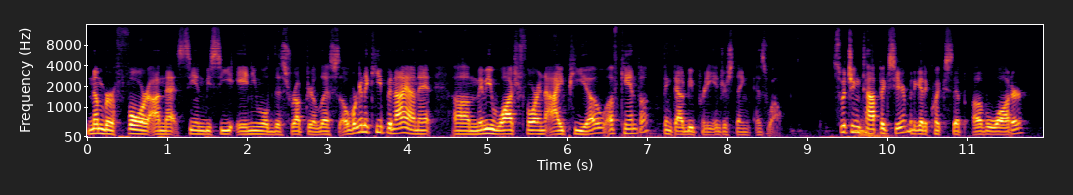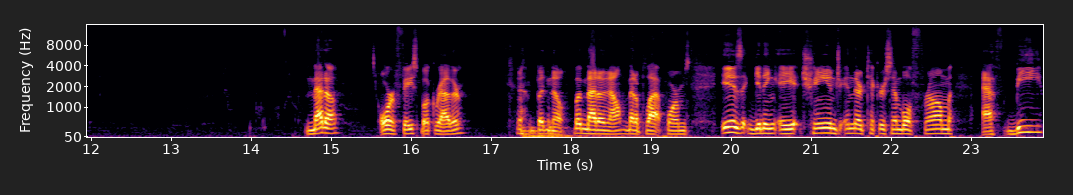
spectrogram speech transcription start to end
number four on that CNBC annual disruptor list. So we're gonna keep an eye on it. Um, maybe watch for an IPO of Canva. I think that would be pretty interesting as well. Switching topics here. I'm gonna get a quick sip of water. Meta, or Facebook rather, but no, but Meta now, Meta Platforms, is getting a change in their ticker symbol from FB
